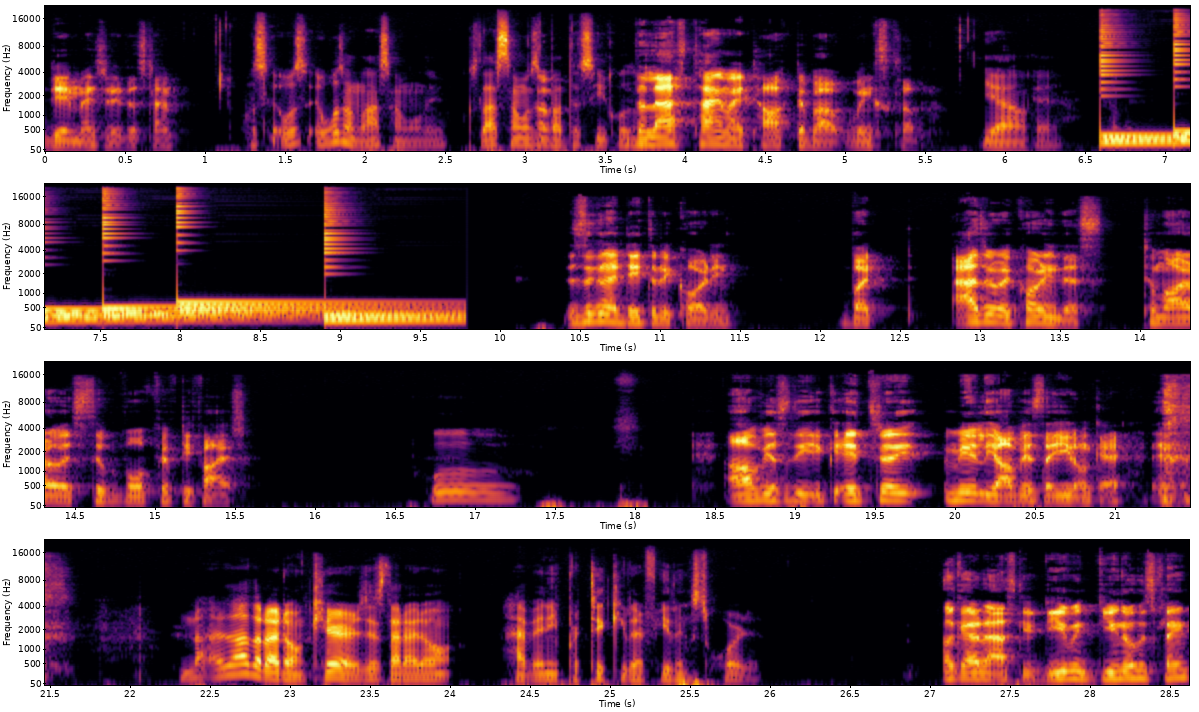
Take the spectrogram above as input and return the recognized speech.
didn't mention it this time. Was it was it wasn't last time only? Because last time was Oh, about the sequel. The though. last time I talked about Winx Club. yeah. Okay. This is gonna date the recording, but as we're recording this, tomorrow is Super Bowl Fifty Five. Woo. Obviously, it's really immediately obvious that you don't care. Not, not that I don't care. It's just that I don't have any particular feelings toward it. Okay, I gotta ask you. Do you even do you know who's playing?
